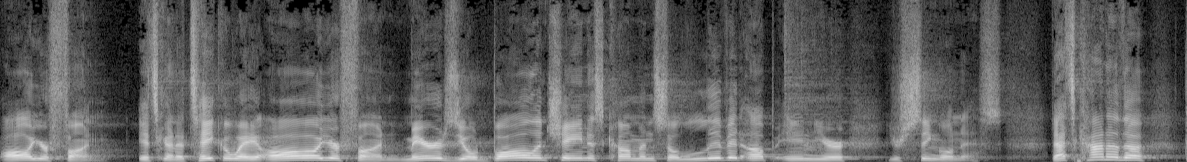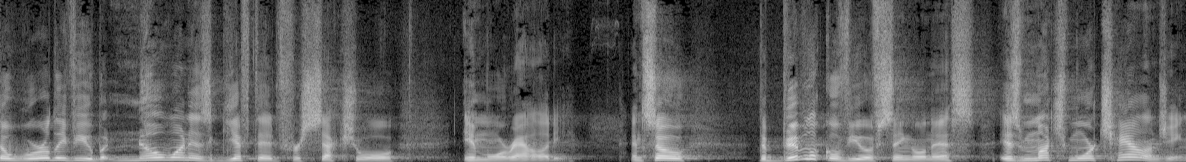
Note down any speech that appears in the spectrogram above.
all your fun. It's going to take away all your fun. Marriage, the old ball and chain is coming, so live it up in your, your singleness. That's kind of the, the worldly view, but no one is gifted for sexual immorality. And so The biblical view of singleness is much more challenging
